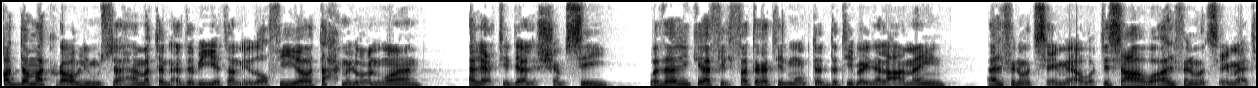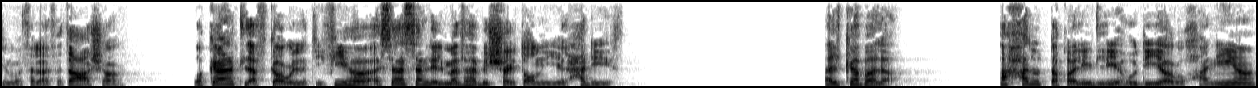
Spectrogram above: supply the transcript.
قدم كراولي مساهمة أدبية إضافية تحمل عنوان الاعتدال الشمسي وذلك في الفترة الممتدة بين العامين 1909 و 1913 وكانت الأفكار التي فيها أساسا للمذهب الشيطاني الحديث. الكابالا. أحد التقاليد اليهودية الروحانية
